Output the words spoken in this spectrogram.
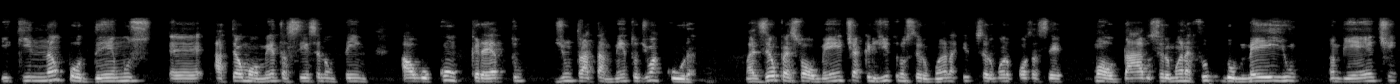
e que não podemos, é, até o momento, a ciência não tem algo concreto de um tratamento ou de uma cura. Mas eu, pessoalmente, acredito no ser humano, acredito que o ser humano possa ser moldado, o ser humano é fruto do meio ambiente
